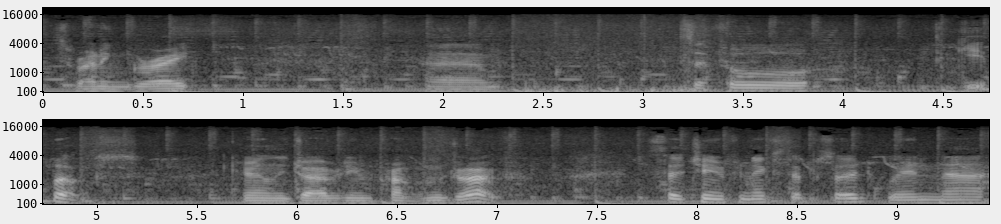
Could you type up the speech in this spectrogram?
It's running great. Um, except for the gearbox. Can only drive it in front wheel drive. stay tuned for next episode when uh,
